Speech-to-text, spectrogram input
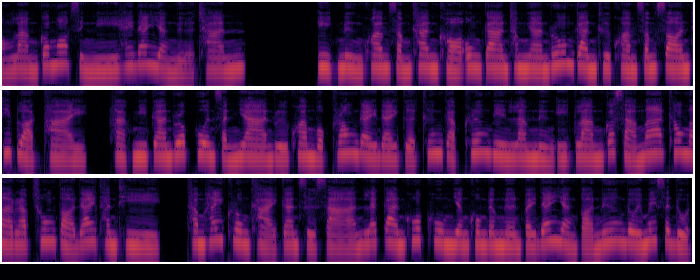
2ลำก็มอบสิ่งนี้ให้ได้อย่างเหนือชั้น อีกหนึ่งความสำคัญขององค์การทำงานร่วมกันคือความซ้ำซ้อนที่ปลอดภัย หากมีการรบกวนสัญญาณหรือความบกพร่องใด ๆ เกิดขึ้นกับเครื่องบินลำหนึ่งอีกลำก็สามารถเข้ามารับช่วงต่อได้ทันทีทำให้โครงข่ายการสื่อสารและการควบคุมยังคงดำเนินไปได้อย่างต่อเนื่องโดยไม่สะดุด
